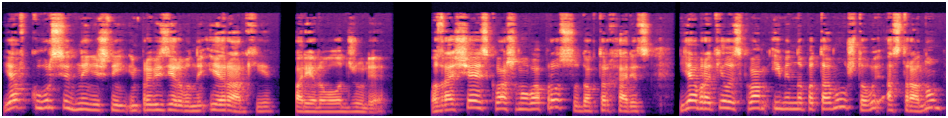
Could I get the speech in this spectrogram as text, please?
«Я в курсе нынешней импровизированной иерархии», – парировала Джулия. «Возвращаясь к вашему вопросу, доктор Харрис, я обратилась к вам именно потому, что вы астроном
